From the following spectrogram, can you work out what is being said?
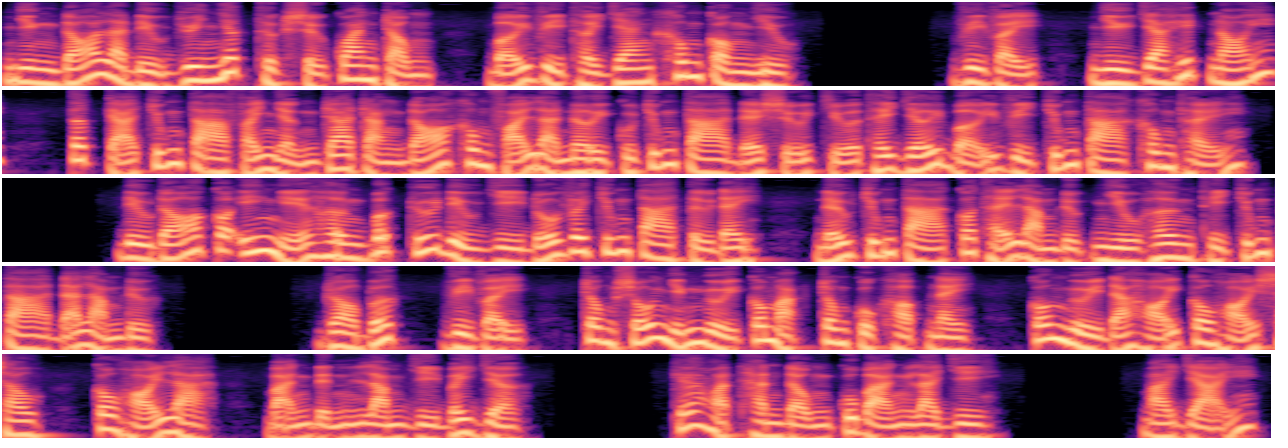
Nhưng đó là điều duy nhất thực sự quan trọng, bởi vì thời gian không còn nhiều. Vì vậy, như Yahid nói, tất cả chúng ta phải nhận ra rằng đó không phải là nơi của chúng ta để sửa chữa thế giới bởi vì chúng ta không thể. Điều đó có ý nghĩa hơn bất cứ điều gì đối với chúng ta từ đây, nếu chúng ta có thể làm được nhiều hơn thì chúng ta đã làm được. Robert, vì vậy, trong số những người có mặt trong cuộc họp này, có người đã hỏi câu hỏi sau, câu hỏi là, bạn định làm gì bây giờ? Kế hoạch hành động của bạn là gì? Bài giải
